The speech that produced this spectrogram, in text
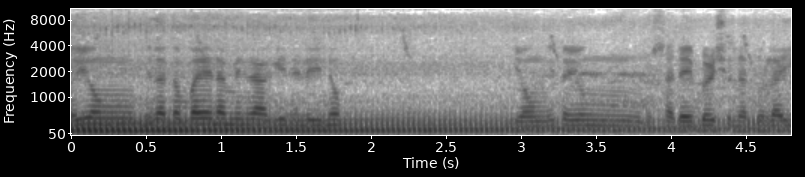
So, ito yung tinatambayan namin lagi ni Lino. Yung ito yung sa diversion na tulay.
